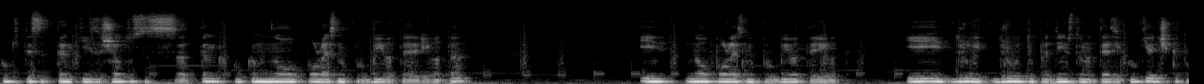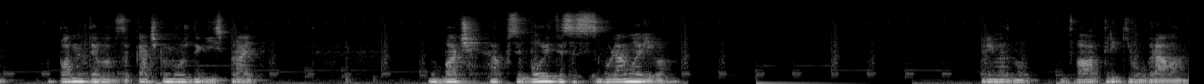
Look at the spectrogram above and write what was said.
Куките са тънки, защото с тънка кука много по-лесно пробивате рибата и много по-лесно пробивате рибата. И други, другото предимство на тези куки е, че като попаднете в закачка, може да ги изправите. Обаче, ако се борите с голяма риба, примерно 2-3 кг,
